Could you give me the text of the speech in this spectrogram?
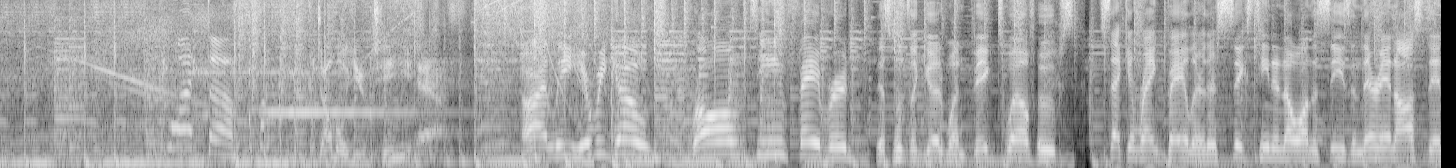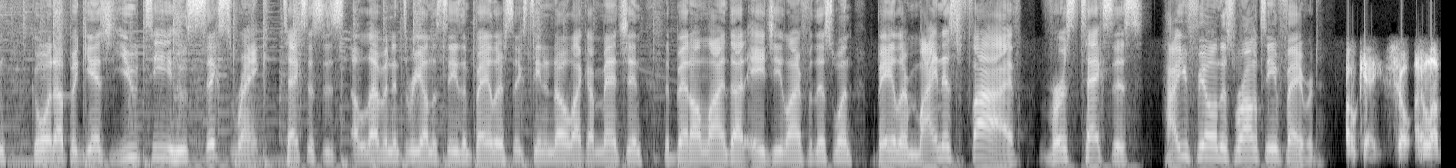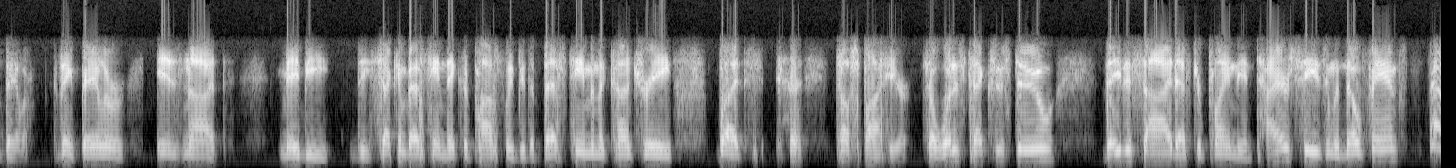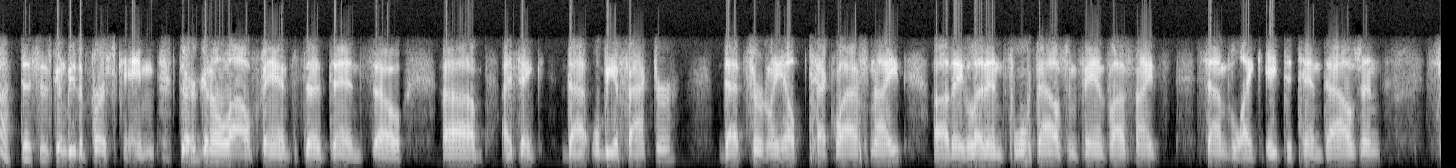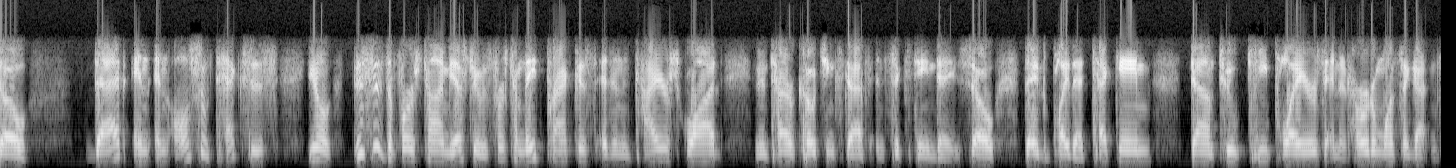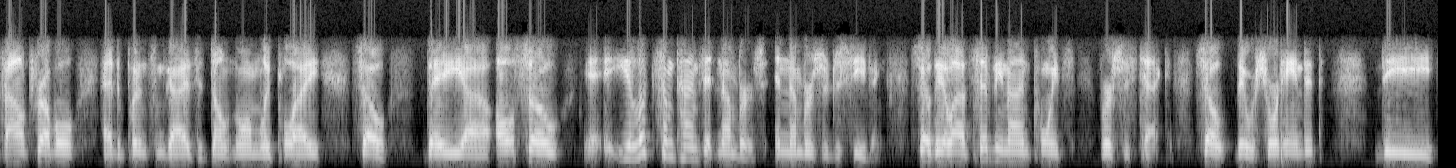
What the f- WTF. All right, Lee, here we go. Wrong team favored. This was a good one. Big 12 hoops. Second ranked Baylor. They're 16 0 on the season. They're in Austin going up against UT, who's sixth ranked. Texas is 11 and 3 on the season. Baylor 16 and 0, like I mentioned. The betonline.ag line for this one Baylor minus five versus Texas. How you feeling this wrong team favored? Okay, so I love Baylor. I think Baylor is not maybe the second best team. They could possibly be the best team in the country, but tough spot here. So what does Texas do? They decide after playing the entire season with no fans, ah, this is going to be the first game they're going to allow fans to attend. So uh, I think that will be a factor. That certainly helped Tech last night. Uh, they let in 4,000 fans last night. Sounded like eight to 10,000. So that and and also Texas, you know, this is the first time yesterday was the first time they practiced as an entire squad, an entire coaching staff in 16 days. So they had to play that Tech game down two key players, and it hurt them once they got in foul trouble. Had to put in some guys that don't normally play. So they uh, also you look sometimes at numbers, and numbers are deceiving. So they allowed 79 points versus Tech. So they were shorthanded. The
